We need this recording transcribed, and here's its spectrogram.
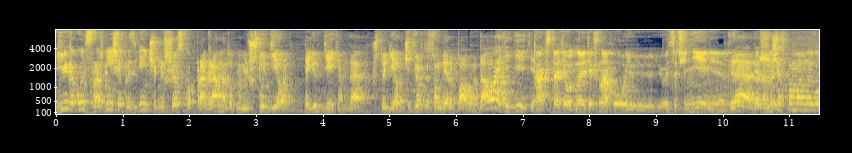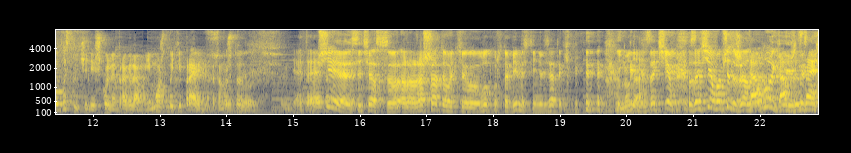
Или какое-нибудь сложнейшее произведение Чернышевского, программа на тот момент «Что делать?» Дают детям, да? Что делать? Четвертый сон Веры Павловны. Давайте, дети! А, кстати, вот на этих снах, ой-ой-ой, сочинение. Да, да, да. Ну, сейчас, по-моему, его выключили из школьной программы. И может быть и правильно, потому что... что это, Вообще, это... сейчас расшатывать лодку стабильности нельзя таки. Ну да. Зачем? Зачем вообще даже аналогии там, там же, знаешь,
